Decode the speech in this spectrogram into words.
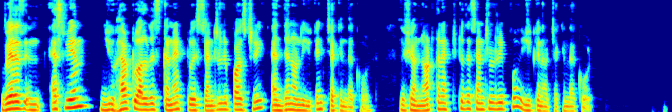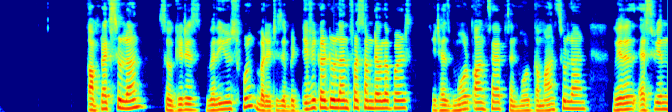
Whereas in svn you have to always connect to a central repository and then only you can check in the code. If you are not connected to the central repo you cannot check in the code. Complex to learn. So git is very useful but it is a bit difficult to learn for some developers. It has more concepts and more commands to learn whereas svn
